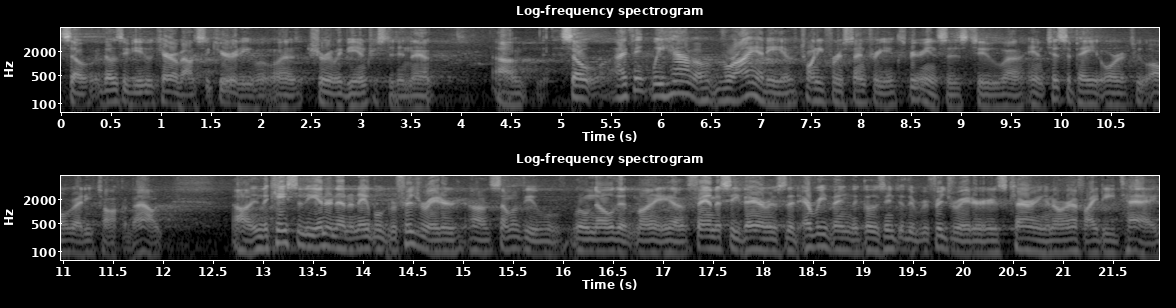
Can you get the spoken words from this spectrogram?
So those of you who care about security will uh, surely be interested in that. Um, so I think we have a variety of 21st century experiences to uh, anticipate or to already talk about. Uh, in the case of the internet-enabled refrigerator, uh, some of you will, will know that my uh, fantasy there is that everything that goes into the refrigerator is carrying an RFID tag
